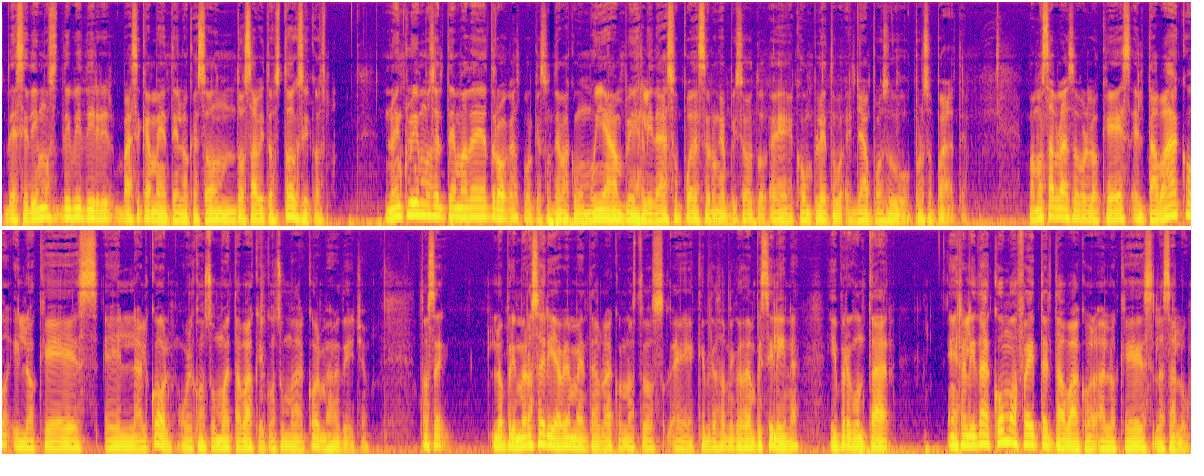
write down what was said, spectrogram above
decidimos dividir básicamente en lo que son dos hábitos tóxicos. No incluimos el tema de drogas porque es un tema como muy amplio y en realidad eso puede ser un episodio eh, completo ya por su, por su parte. Vamos a hablar sobre lo que es el tabaco y lo que es el alcohol, o el consumo de tabaco y el consumo de alcohol, mejor dicho. Entonces, lo primero sería obviamente hablar con nuestros eh, queridos amigos de Ampicilina y preguntar, en realidad, ¿cómo afecta el tabaco a lo que es la salud?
